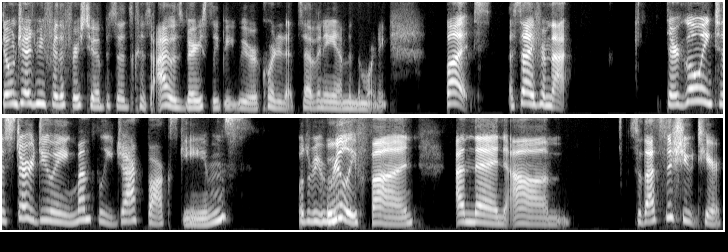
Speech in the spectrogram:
don't judge me for the first two episodes because I was very sleepy. We recorded at 7 a.m. in the morning. But aside from that, they're going to start doing monthly Jackbox games, which will be really fun. And then, um, so that's the shoot tier.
